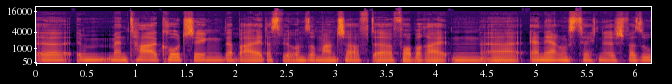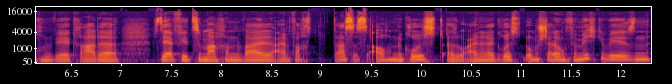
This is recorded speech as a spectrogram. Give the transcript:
äh, im Mentalcoaching dabei, dass wir unsere Mannschaft äh, vorbereiten. Äh, ernährungstechnisch versuchen wir gerade sehr viel zu machen, weil einfach das ist auch eine größte, also eine der größten Umstellungen für mich gewesen.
